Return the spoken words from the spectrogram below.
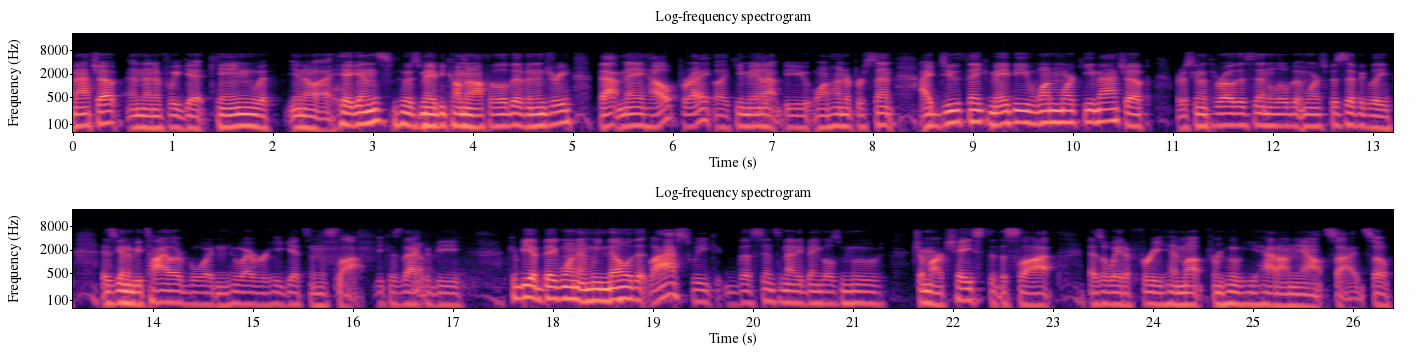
matchup, and then if we get King with you know a Higgins who's maybe coming off a little bit of an injury, that may help, right? Like he may Yep. not be 100%. I do think maybe one more key matchup. We're just going to throw this in a little bit more specifically is going to be Tyler Boyd and whoever he gets in the slot because that Yep. could be could be a big one. And we know that last week the Cincinnati Bengals moved Ja'Marr Chase to the slot as a way to free him up from who he had on the outside. So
